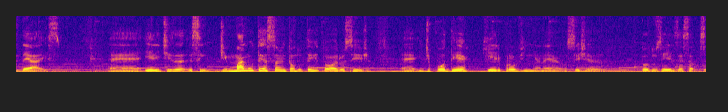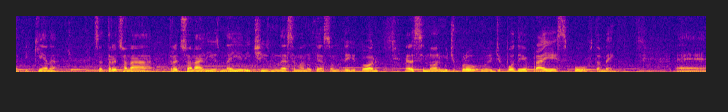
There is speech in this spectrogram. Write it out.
ideais. É, e diz assim, de manutenção então do território, ou seja, é, e de poder que ele provinha, né? ou seja, todos eles, essa, essa pequena, esse tradicional, tradicionalismo né, e elitismo nessa manutenção do território era sinônimo de, pro, de poder para esse povo também. É,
